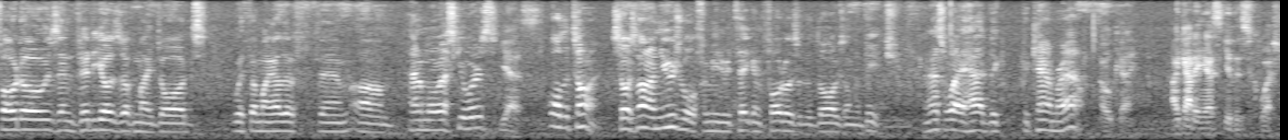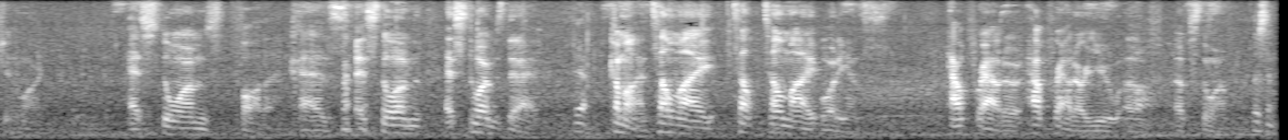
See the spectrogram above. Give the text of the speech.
photos and videos of my dogs with uh, my other fam, um, animal rescuers Yes. all the time. So it's not unusual for me to be taking photos of the dogs on the beach. And that's why I had the, the camera out. Okay. I got to ask you this question, Mark. As Storm's father, as as Storm as Storm's dad, Yeah. come on, tell my tell tell my audience how proud are how proud are you of of Storm? Listen,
